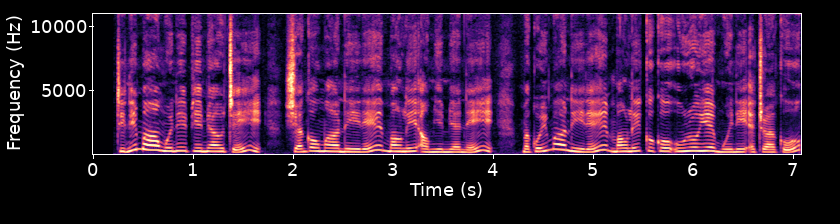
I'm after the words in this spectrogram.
။ဒီနေ့မှမွေးနေ့ပြင်းမြောက်တဲ့ရန်ကုန်မှာနေတဲ့မောင်လေးအောင်မြင့်မြတ်နဲ့မကွေးမှာနေတဲ့မောင်လေးကုတ်ကူဦးတို့ရဲ့မွေးနေ့အတွက်ကို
